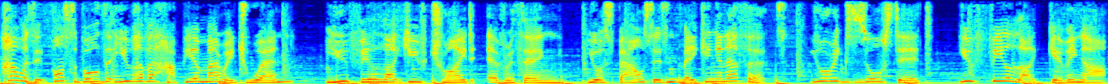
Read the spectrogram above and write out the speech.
How is it possible that you have a happier marriage when you feel like you've tried everything. Your spouse isn't making an effort. You're exhausted. You feel like giving up.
